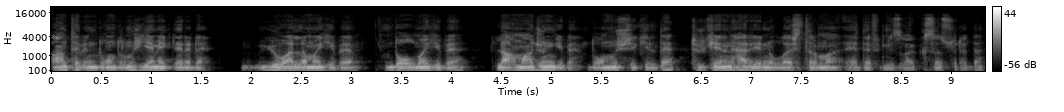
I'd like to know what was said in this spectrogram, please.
Antep'in dondurulmuş yemeklerini yuvarlama gibi, dolma gibi, lahmacun gibi donmuş şekilde Türkiye'nin her yerine ulaştırma hedefimiz var kısa sürede.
